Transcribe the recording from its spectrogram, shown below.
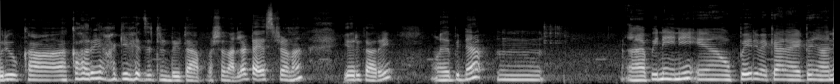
ഒരു കറി ആക്കി വെച്ചിട്ടുണ്ട് കേട്ടോ പക്ഷെ നല്ല ടേസ്റ്റാണ് ഈ ഒരു കറി. പിന്നെ പിന്നെ ഇനി ഉപ്പേരി വെക്കാനായിട്ട് ഞാൻ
